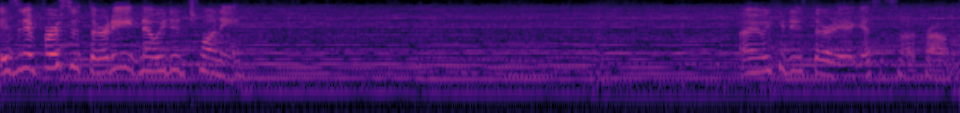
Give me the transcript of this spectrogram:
Isn't it first to 30? No, we did 20. I mean, we can do 30. I guess it's not a problem.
